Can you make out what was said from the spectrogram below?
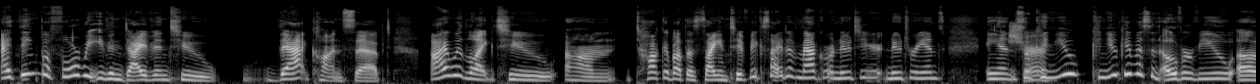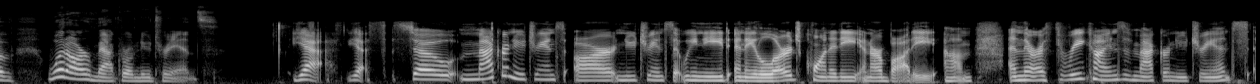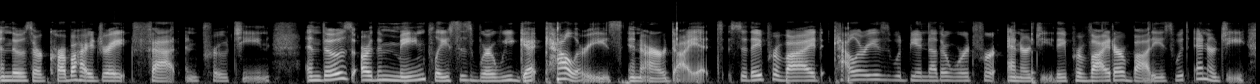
I think before we even dive into that concept, I would like to um, talk about the scientific side of macronutrients. And sure. so, can you can you give us an overview of what are macronutrients? Yeah, yes. So macronutrients are nutrients that we need in a large quantity in our body. Um, and there are three kinds of macronutrients, and those are carbohydrate, fat, and protein. And those are the main places where we get calories in our diet. So they provide calories, would be another word for energy. They provide our bodies with energy.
